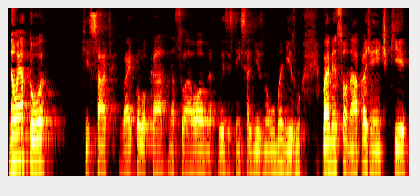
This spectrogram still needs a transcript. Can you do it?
Não é à toa que Sartre vai colocar na sua obra o existencialismo, o humanismo, vai mencionar para gente que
